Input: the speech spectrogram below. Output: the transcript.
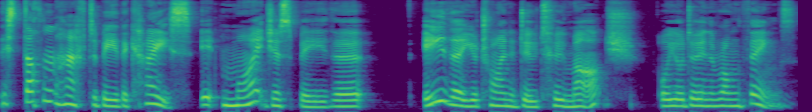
This doesn't have to be the case. It might just be that either you're trying to do too much or you're doing the wrong things.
